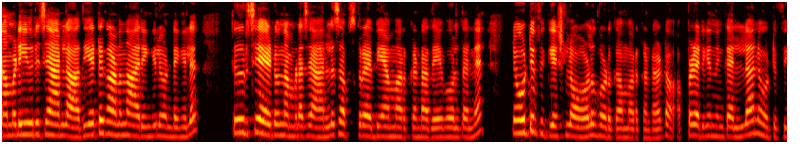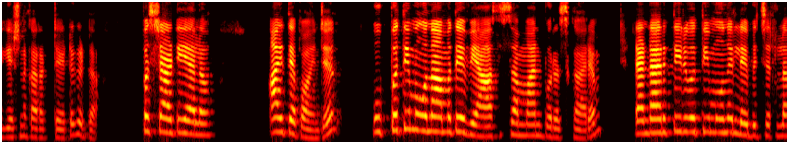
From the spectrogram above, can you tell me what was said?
നമ്മുടെ ഈ ഒരു ചാനൽ ആദ്യമായിട്ട് കാണുന്ന ആരെങ്കിലും ഉണ്ടെങ്കിൽ തീർച്ചയായിട്ടും നമ്മുടെ ചാനൽ സബ്സ്ക്രൈബ് ചെയ്യാൻ മറക്കണ്ട. അതേപോലെ തന്നെ നോട്ടിഫിക്കേഷൻ ഓളും കൊടുക്കാൻ മറക്കണ്ട കേട്ടോ. അപ്പോഴായിരിക്കും നിങ്ങൾക്ക് എല്ലാ നോട്ടിഫിക്കേഷനും കറക്റ്റ് ആയിട്ട് കിട്ടുക. അപ്പൊ സ്റ്റാർട്ട് ചെയ്യാലോ. ആദ്യത്തെ പോയിന്റ് മുപ്പത്തിമൂന്നാമത്തെ വ്യാസ സമ്മാൻ പുരസ്കാരം രണ്ടായിരത്തി ഇരുപത്തി മൂന്നിൽ ലഭിച്ചിട്ടുള്ള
